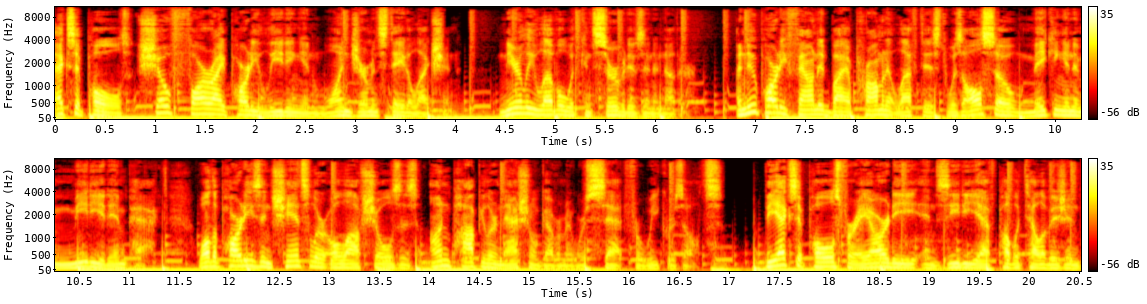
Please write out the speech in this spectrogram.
Exit polls show far-right party leading in one German state election, nearly level with conservatives in another. A new party founded by a prominent leftist was also making an immediate impact, while the parties in Chancellor Olaf Scholz's unpopular national government were set for weak results. The exit polls for ARD and ZDF public television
